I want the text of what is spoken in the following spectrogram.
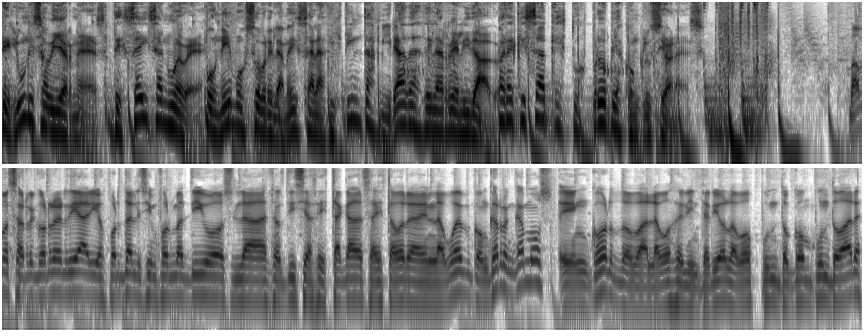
De lunes a viernes, de 6 a 9, ponemos sobre la mesa las distintas miradas de la realidad para que saques tus propias conclusiones. Vamos a recorrer diarios, portales informativos, las noticias destacadas a esta hora en la web. ¿Con qué arrancamos? En Córdoba, la voz del interior, la voz.com.ar,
